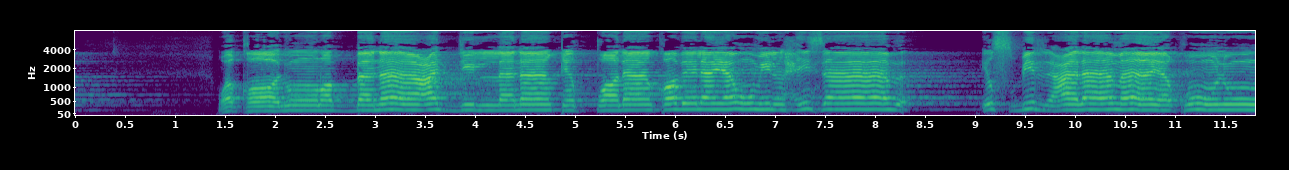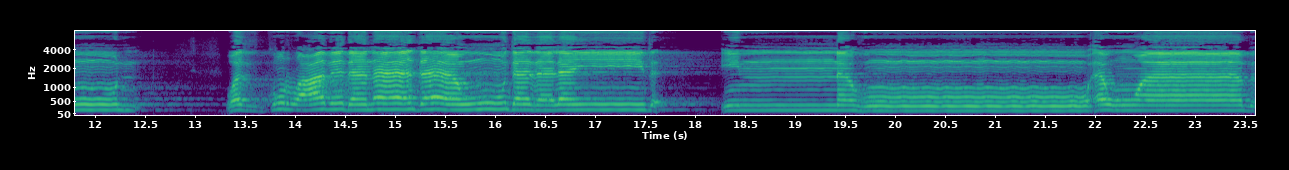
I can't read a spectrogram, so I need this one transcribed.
وقالوا ربنا عجل لنا قطنا قبل يوم الحساب اصبر على ما يقولون واذكر عبدنا داود ذليد إنه أواب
